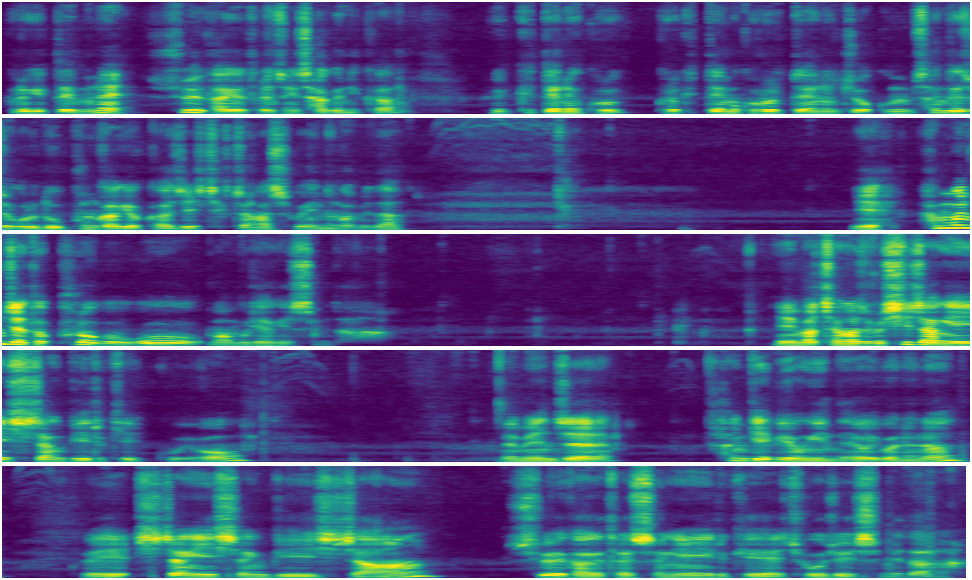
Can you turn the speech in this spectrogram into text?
그렇기 때문에 수요의 가격 탄력성이 작으니까 그렇기 때는 그렇기 때문에 그럴 때는 조금 상대적으로 높은 가격까지 책정할 수가 있는 겁니다. 예, 한 문제 더 풀어보고 마무리하겠습니다. 예, 마찬가지로 시장 A, 시장 B 이렇게 있고요. 그다음에 이제 한계 비용이 있네요. 이번에는 시장 A, 시장 B 시장 수요의 가격 달성이 이렇게 주어져 있습니다.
